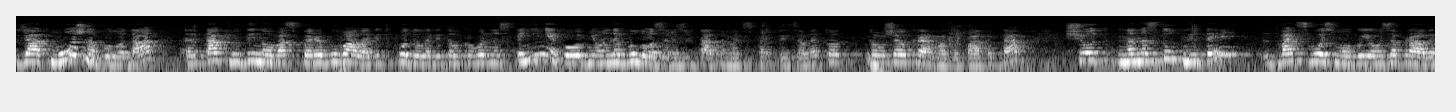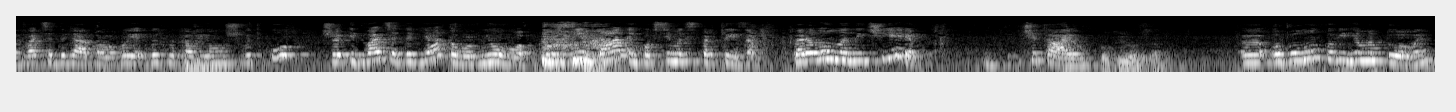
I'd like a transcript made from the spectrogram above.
як можна було, да? е, Так людина у вас перебувала, відходила від алкогольного сп'яніння, якого в нього не було за результатами експертизи, але то, то вже окремий випадок, да? Що от на наступний день, 28-го ви його забрали, 29-го ви викликали йому швидку, що і 29-го в нього по всім даним, по всім експертизам, переломлений череп, читаю, Е, оболонкові гематоми,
